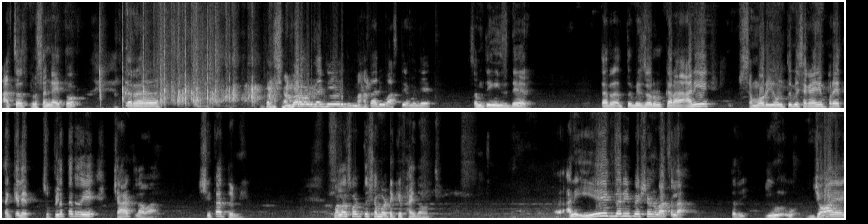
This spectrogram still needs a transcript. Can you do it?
आजचाच प्रसंग आहे तो. तर शंभर वर्षाची म्हातारी वाचते म्हणजे समथिंग इज देअर तर तुम्ही जरूर करा आणि समोर येऊन तुम्ही सगळ्यांनी प्रयत्न केलेत. चुकलं तर हे चार्ट लावा. शिका तुम्ही. मला असं वाटतं शंभर टक्के फायदा होतो. आणि एक जरी पेशंट वाचला तर यू जॉय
